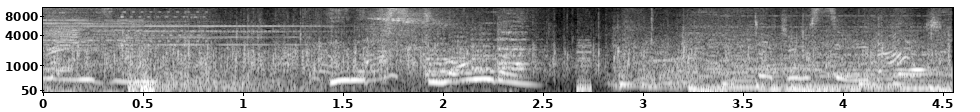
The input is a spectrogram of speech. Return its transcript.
amazing! You look stronger. Did you see that?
